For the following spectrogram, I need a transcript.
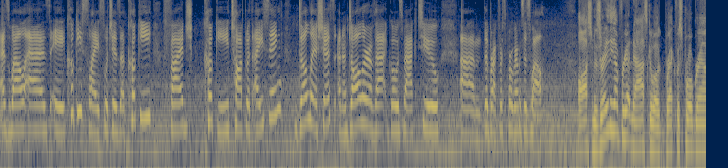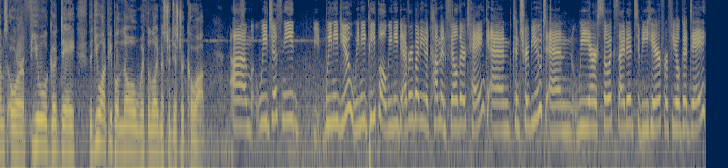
as well as a cookie slice, which is a cookie fudge cookie topped with icing, delicious, and a dollar of that goes back to um, the breakfast programs as well. Awesome. Is there anything I'm forgetting to ask about breakfast programs or Fuel Good Day that you want people to know with the Lloydminster District Co-op? Um, we just need we need you. We need people. We need everybody to come and fill their tank and contribute. And we are so excited to be here for Fuel Good Day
